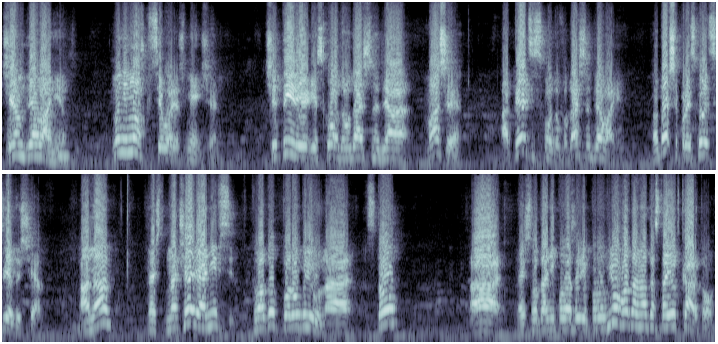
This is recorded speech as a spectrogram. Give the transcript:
чем для Вани. Ну, немножко всего лишь меньше. Четыре исхода удачно для Маши, а пять исходов удачно для Вани. Но дальше происходит следующее. Она, значит, вначале они кладут по рублю на стол, а, значит, вот они положили по рублю, вот она достает карту.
